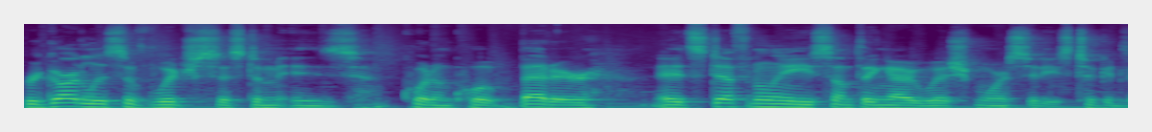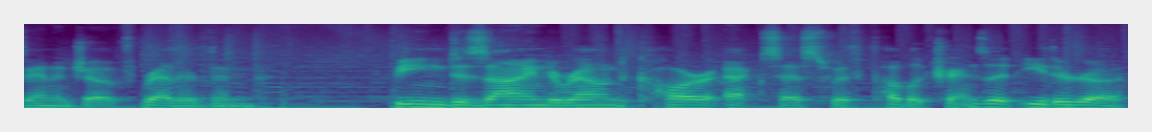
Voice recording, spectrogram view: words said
Regardless of which system is quote unquote better, it's definitely something I wish more cities took advantage of rather than being designed around car access with public transit, either a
